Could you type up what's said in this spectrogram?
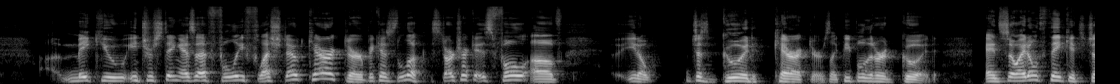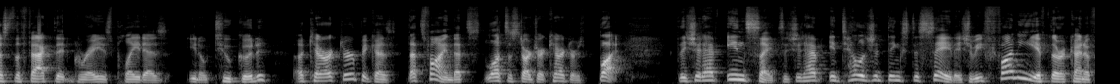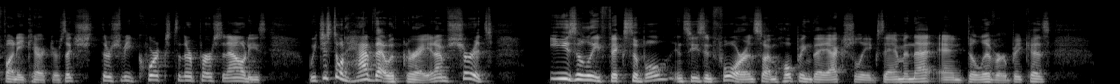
uh, make you interesting as a fully fleshed out character because look, Star Trek is full of you know, just good characters, like people that are good. And so I don't think it's just the fact that Gray is played as, you know, too good a character because that's fine. That's lots of Star Trek characters, but they should have insights. They should have intelligent things to say. They should be funny if they're kind of funny characters. Like sh- there should be quirks to their personalities. We just don't have that with Gray, and I'm sure it's easily fixable in season four. And so I'm hoping they actually examine that and deliver because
